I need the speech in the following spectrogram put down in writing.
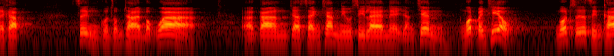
นะครับซึ่งคุณสมชายบอกว่าการจะแซงชั่นนิวซีแลนด์เนี่ยอย่างเช่น งดไปเที่ยว งดซื้อสินค้า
